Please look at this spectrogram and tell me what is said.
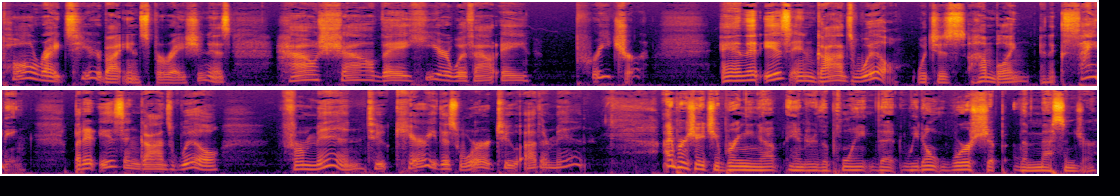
Paul writes here by inspiration is, How shall they hear without a preacher? And it is in God's will, which is humbling and exciting, but it is in God's will for men to carry this word to other men. I appreciate you bringing up, Andrew, the point that we don't worship the messenger.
